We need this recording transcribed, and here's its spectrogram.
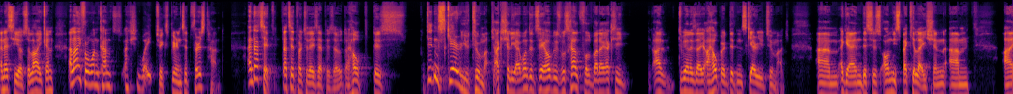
and SEOs alike. And and I, for one, can't actually wait to experience it firsthand. And that's it. That's it for today's episode. I hope this didn't scare you too much. Actually, I wanted to say I hope this was helpful, but I actually, I, to be honest, I, I hope it didn't scare you too much. Um, again, this is only speculation. Um, I,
